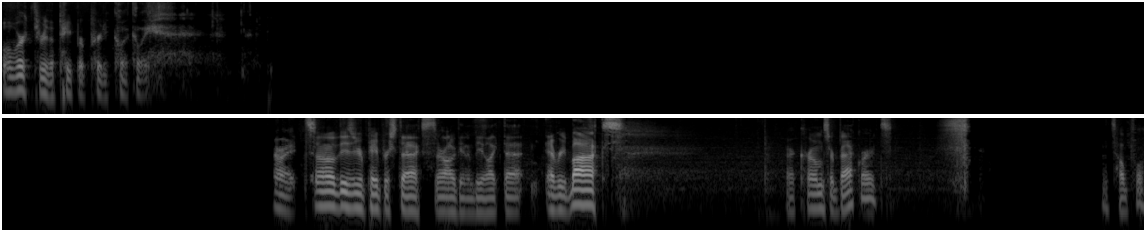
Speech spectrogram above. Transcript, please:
We'll work through the paper pretty quickly. All right, so these are your paper stacks. They're all going to be like that. Every box. Our chromes are backwards. That's helpful.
